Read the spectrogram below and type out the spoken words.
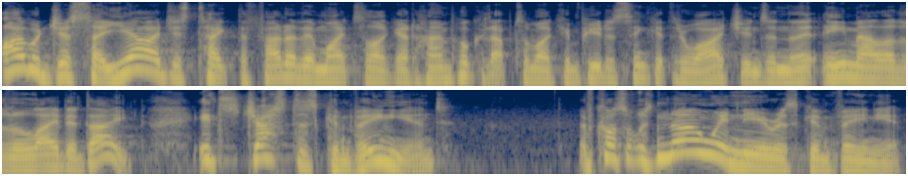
I would just say, yeah, I just take the photo, then wait till I get home, hook it up to my computer, sync it through iTunes, and then email it at a later date. It's just as convenient. Of course, it was nowhere near as convenient,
